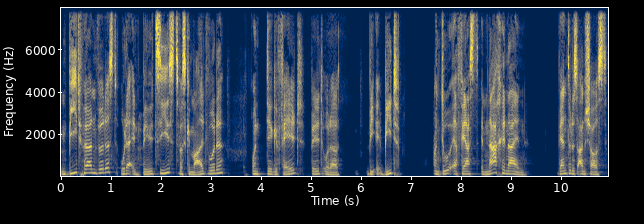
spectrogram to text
ein Beat hören würdest oder ein Bild siehst, was gemalt wurde und dir gefällt, Bild oder Be- Beat, und du erfährst im Nachhinein, während du das anschaust,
